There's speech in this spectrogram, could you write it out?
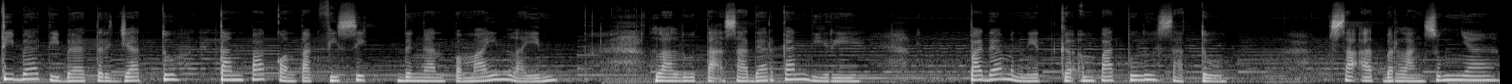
tiba-tiba terjatuh tanpa kontak fisik dengan pemain lain, lalu tak sadarkan diri. Pada menit ke-41 saat berlangsungnya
